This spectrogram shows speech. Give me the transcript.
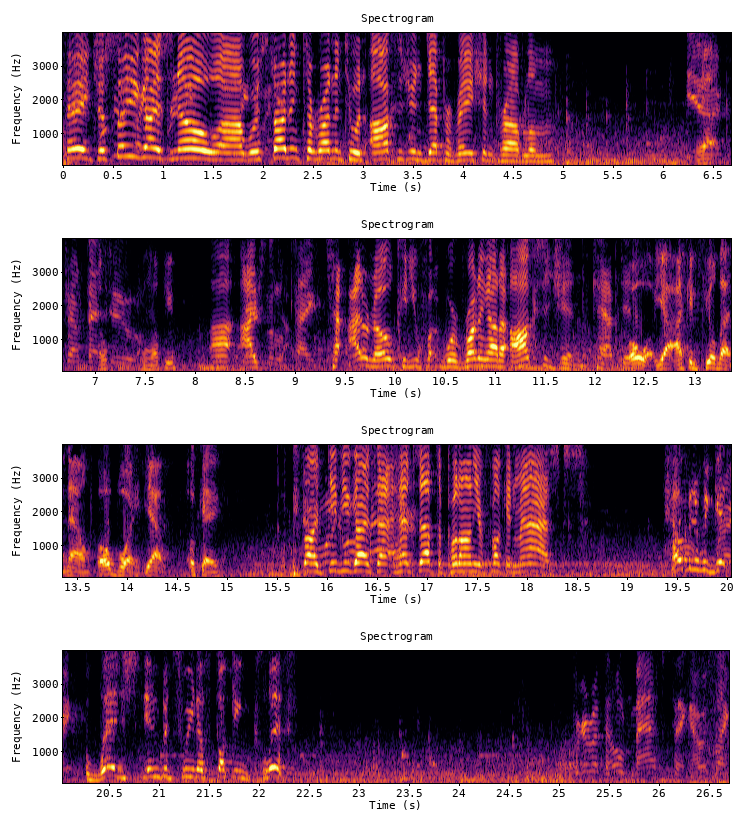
Hey, just so you guys know, uh, we're starting to run into an oxygen deprivation problem. yeah, Yeah. I felt that oh, too. can I help you? Uh, I, There's a little tank. I don't know. Can you? F- we're running out of oxygen, Captain. Oh, yeah, I can feel that now. Oh boy, yeah. Okay. So I'd give you guys that heads up to put on your fucking masks. How did we get Right. wedged in between a fucking cliff? Forgot about the whole mask thing. I was like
